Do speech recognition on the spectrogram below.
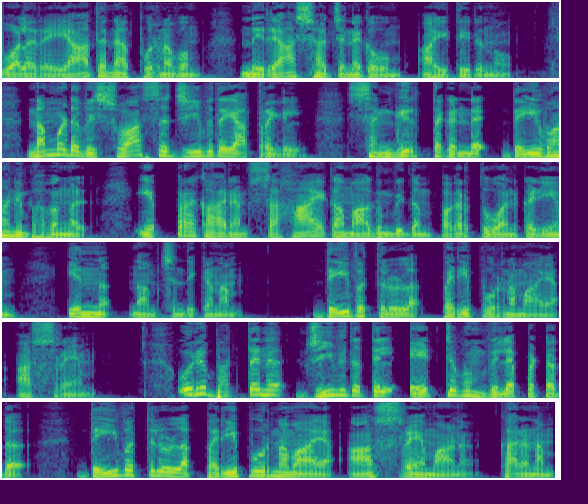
വളരെ യാതനാപൂർണവും നിരാശാജനകവും ആയിത്തീരുന്നു. നമ്മുടെ വിശ്വാസ ജീവിതയാത്രയിൽ സങ്കീർത്തകന്റെ ദൈവാനുഭവങ്ങൾ എപ്രകാരം സഹായകമാകും വിധം പകർത്തുവാൻ കഴിയും എന്ന് നാം ചിന്തിക്കണം. ദൈവത്തിലുള്ള പരിപൂർണമായ ആശ്രയം. ഒരു ഭക്തന് ജീവിതത്തിൽ ഏറ്റവും വിലപ്പെട്ടത് ദൈവത്തിലുള്ള പരിപൂർണമായ ആശ്രയമാണ്. കാരണം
